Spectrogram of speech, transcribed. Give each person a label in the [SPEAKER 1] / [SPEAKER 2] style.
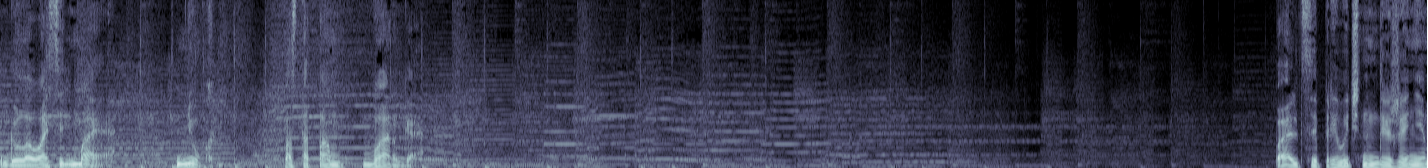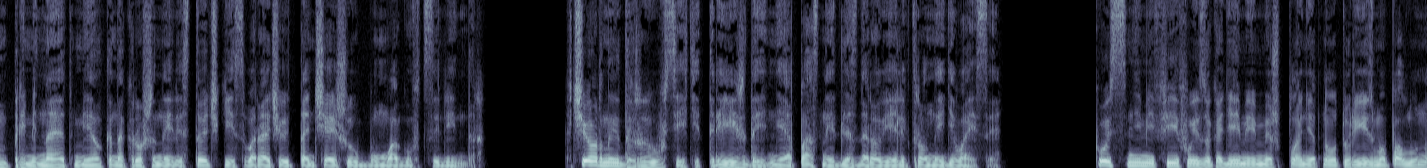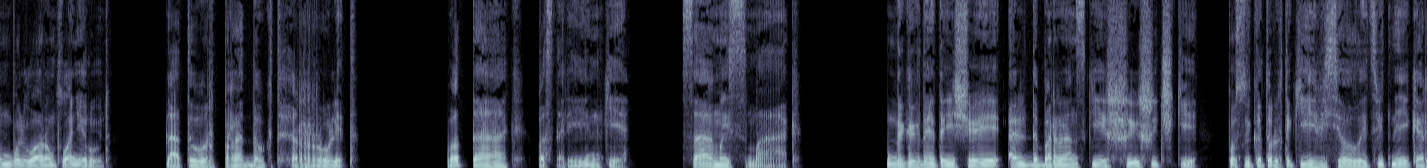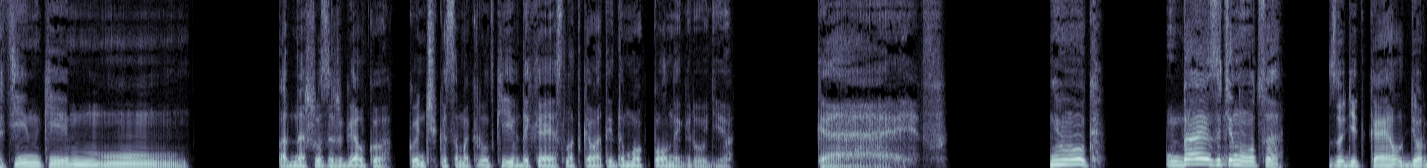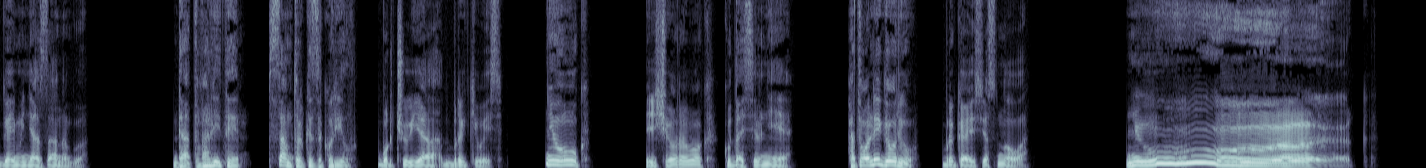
[SPEAKER 1] Глава седьмая. Нюк. По стопам Варга. Пальцы привычным движением приминают мелко накрошенные листочки и сворачивают тончайшую бумагу в цилиндр. В черные дыру все эти трижды не опасные для здоровья электронные девайсы. Пусть с ними фифу из Академии межпланетного туризма по лунным бульварам планируют. Натур-продукт рулит. Вот так, по старинке. Самый смак. Да когда это еще и альдебаранские шишечки, после которых такие веселые цветные картинки... М -м -м. Подношу зажигалку к кончику самокрутки и вдыхая сладковатый дымок полной грудью. Кайф.
[SPEAKER 2] «Нюк, дай затянуться», —
[SPEAKER 1] зудит Кайл, дергая меня за ногу. «Да отвали ты, сам только закурил», — бурчу я, отбрыкиваясь.
[SPEAKER 2] «Нюк!»
[SPEAKER 1] Еще рывок, куда сильнее. «Отвали, говорю!» — брыкаюсь я снова.
[SPEAKER 2] «Нюк!»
